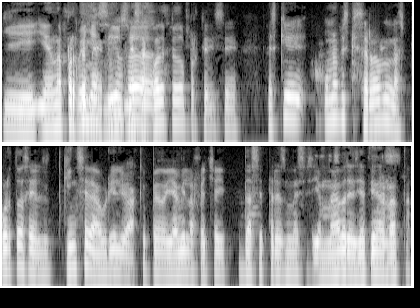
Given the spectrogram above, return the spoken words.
Y, y en una parte ya me, sí, o me sea- sacó de pedo porque dice, es que una vez que cerraron las puertas el 15 de abril, yo, ah, qué pedo, ya vi la fecha y de hace tres meses, y yo, madres, ya tiene rato.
